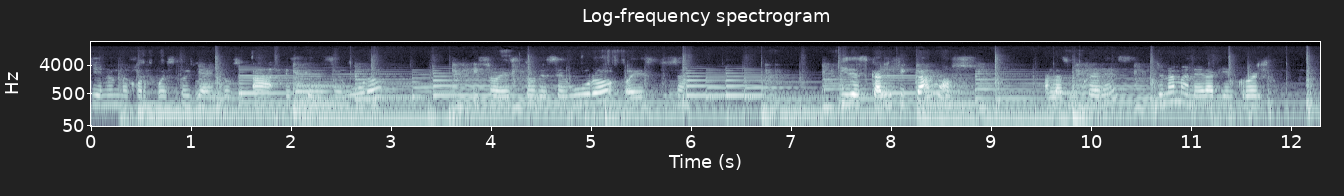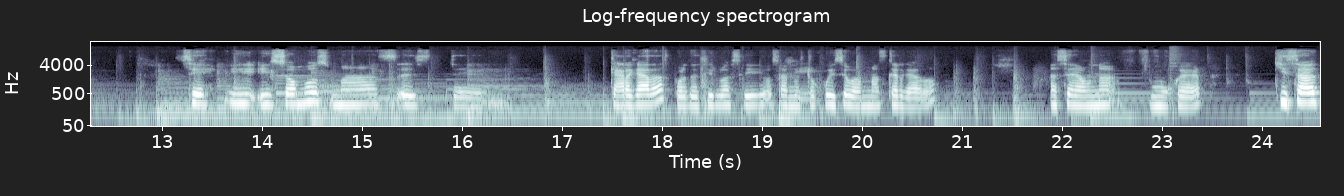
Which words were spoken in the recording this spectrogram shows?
tiene un mejor puesto ya entonces, ah, es que de seguro hizo esto, de seguro o esto, o sea, y descalificamos a las mujeres de una manera bien cruel. Sí, y, y somos más este, cargadas, por decirlo así, o sea, Sí. nuestro juicio va más cargado hacia una mujer. Quizás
